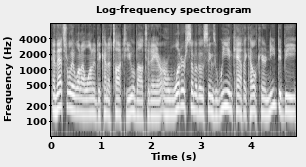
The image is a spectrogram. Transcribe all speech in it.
And that's really what I wanted to kind of talk to you about today. Or, or what are some of those things we in Catholic healthcare need to be,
